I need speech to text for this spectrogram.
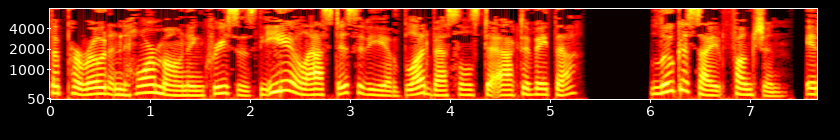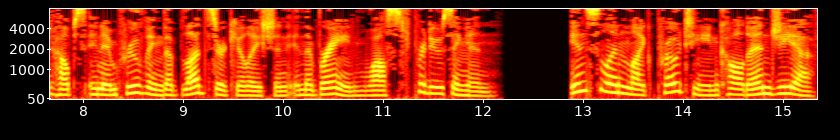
The parotid hormone increases the elasticity of blood vessels to activate the leukocyte function. It helps in improving the blood circulation in the brain whilst producing an insulin-like protein called NGF.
